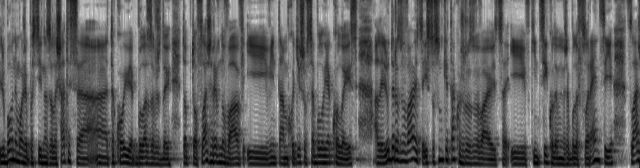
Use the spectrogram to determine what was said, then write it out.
любов не може постійно залишатися такою, як була завжди. Тобто, Флаш ревнував, і він там хотів, щоб все було як колись. Але люди розвиваються, і стосунки також розвиваються. І в кінці, коли вони вже були в Флоренції, Флаш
